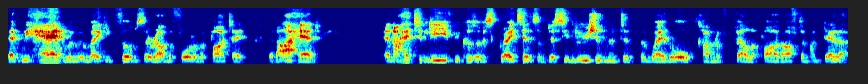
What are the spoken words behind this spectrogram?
that we had when we were making films around the fall of apartheid that I had and I had to leave because of this great sense of disillusionment at the way it all kind of fell apart after Mandela.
